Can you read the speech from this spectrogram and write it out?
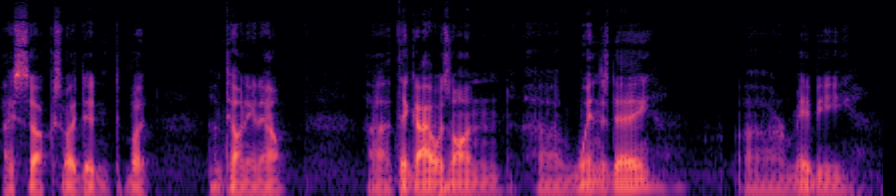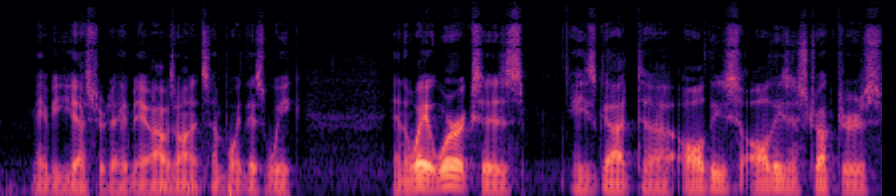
I suck, so I didn't. But I'm telling you now. Uh, I think I was on uh, Wednesday, uh, or maybe maybe yesterday. Maybe I was on at some point this week. And the way it works is he's got uh, all these all these instructors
